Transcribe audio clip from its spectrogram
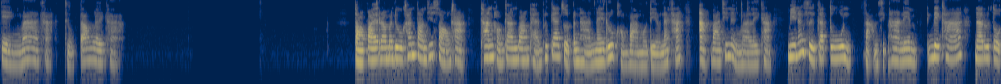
เก่งมากค่ะ ถูกต้องเลยค่ะ ต่อไปเรามาดูขั้นตอนที่ 2 ค่ะ ขั้นของการวางแผนเพื่อแก้โจทย์ปัญหาในรูปของบาร์โมเดลนะคะ อะ บาร์ที่ 1 มาเลยค่ะ มีหนังสือการ์ตูน 35 เล่ม เด็กๆคะนารูโตะ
